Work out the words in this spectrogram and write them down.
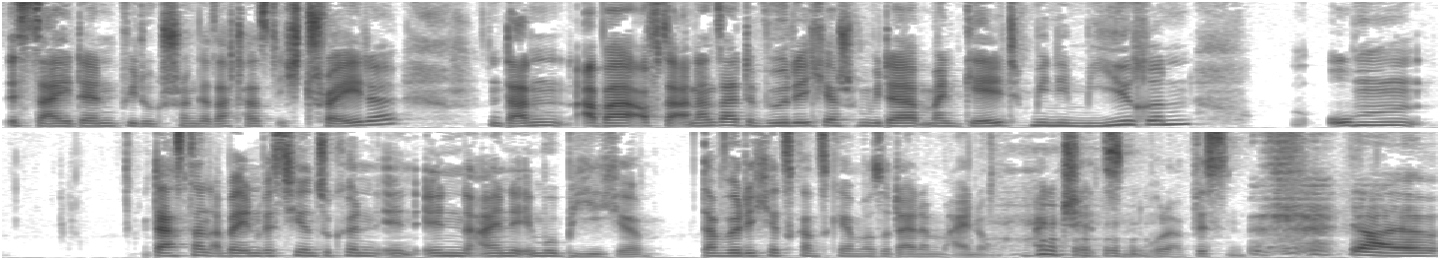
Es sei denn, wie du schon gesagt hast, ich trade. Und dann, aber auf der anderen Seite würde ich ja schon wieder mein Geld minimieren, um das dann aber investieren zu können in, in eine Immobilie. Da würde ich jetzt ganz gerne mal so deine Meinung einschätzen oder wissen. Ja,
